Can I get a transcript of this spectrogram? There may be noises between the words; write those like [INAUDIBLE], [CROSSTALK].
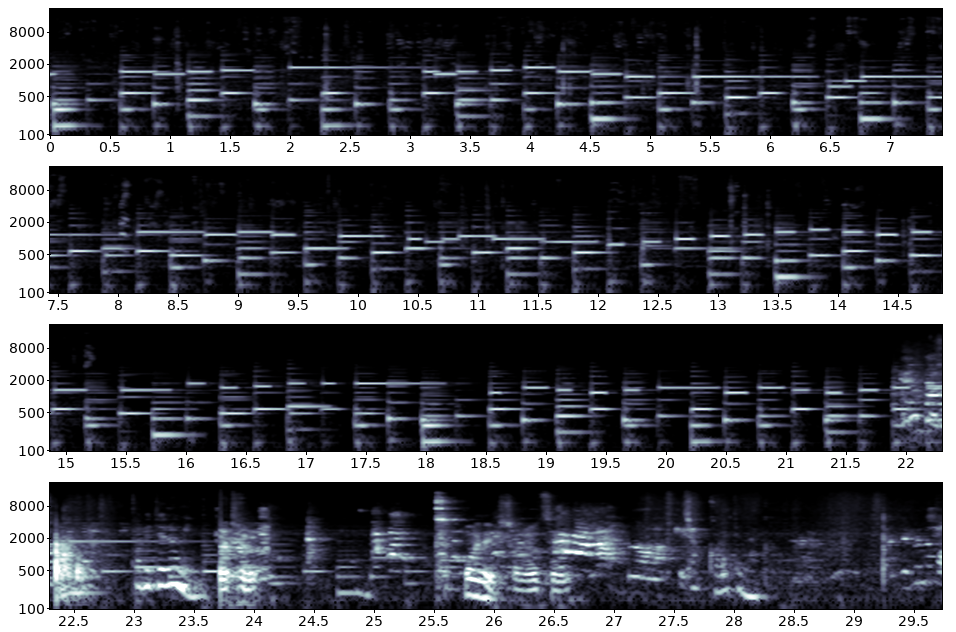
食べてるみんな。これてる。これで一緒に映るチャック開いてないかい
